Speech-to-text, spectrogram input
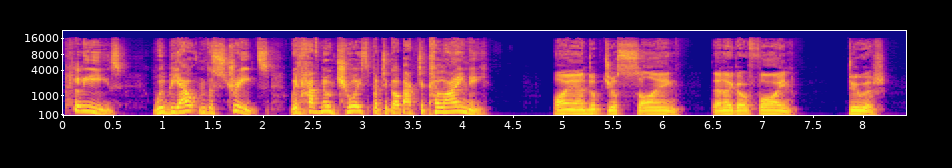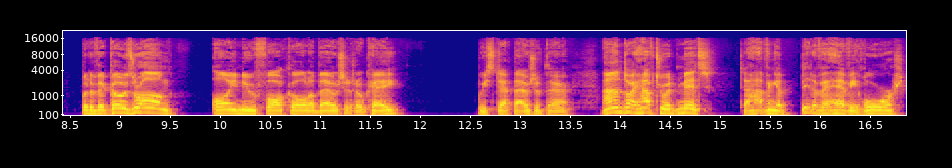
please. We'll be out in the streets. We'll have no choice but to go back to Killiney. I end up just sighing. Then I go, fine, do it. But if it goes wrong, I knew fuck all about it, okay? We step out of there, and I have to admit to having a bit of a heavy heart.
